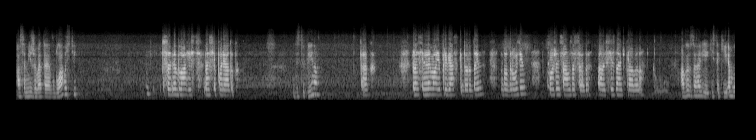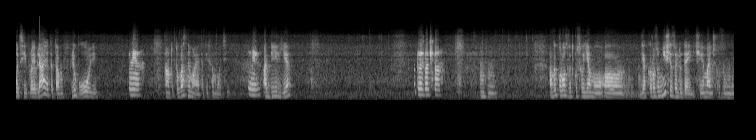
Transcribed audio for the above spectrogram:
а самі живете в благості, Це не благість, у нас є порядок. дисципліна? Так. У нас немає прив'язки до родин, до друзів. Кожен сам за себе, але всі знають правила. А ви взагалі якісь такі емоції проявляєте, там, любові? Ні, А, тобто у вас немає таких емоцій. ні, А біль є? незначна. Угу. А ви по розвитку своєму е, як розумніші за людей чи менш розумні?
